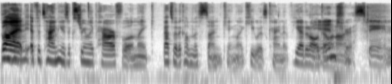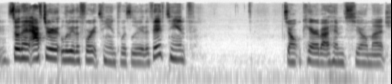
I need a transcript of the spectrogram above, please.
but Mm-hmm. at the time he was extremely powerful and like that's why they called him the Sun King. Like he was kind of he had it all going on. Interesting. So then after Louis the Fourteenth was Louis the Fifteenth. Don't care about him so much,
